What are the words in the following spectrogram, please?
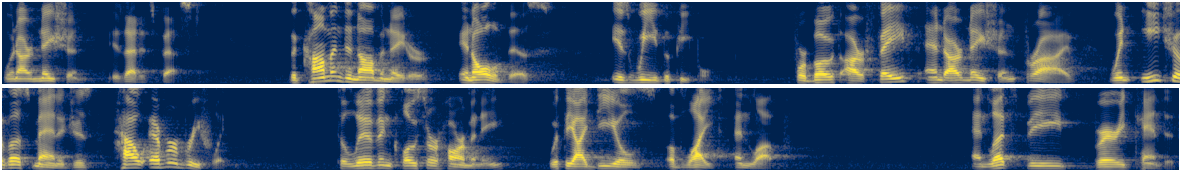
when our nation is at its best. The common denominator in all of this is we the people. For both our faith and our nation thrive when each of us manages, however briefly, to live in closer harmony with the ideals of light and love. And let's be very candid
